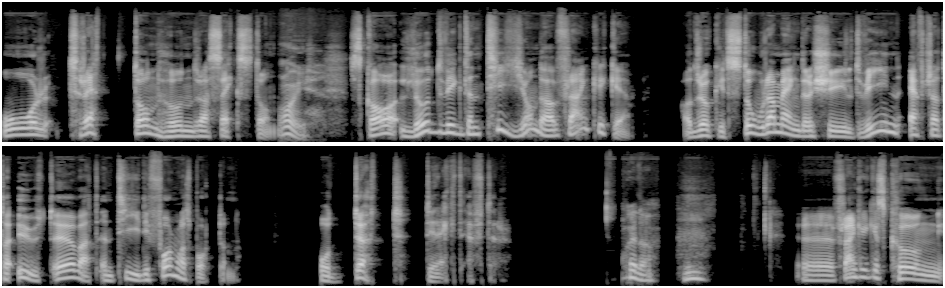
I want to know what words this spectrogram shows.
År 1316 Oj. ska Ludvig den tionde av Frankrike ha druckit stora mängder kylt vin efter att ha utövat en tidig form av sporten och dött direkt efter. Oj då. Eh, Frankrikes kung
